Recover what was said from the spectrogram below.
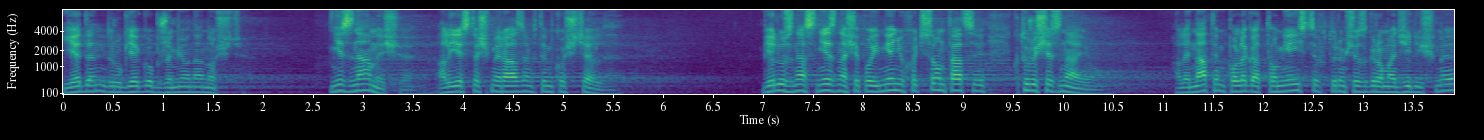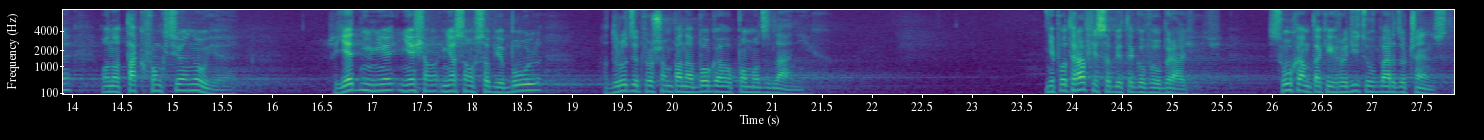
Jeden drugiego brzemiona noście. Nie znamy się, ale jesteśmy razem w tym kościele. Wielu z nas nie zna się po imieniu, choć są tacy, którzy się znają. Ale na tym polega to miejsce, w którym się zgromadziliśmy. Ono tak funkcjonuje, że jedni niosą, niosą w sobie ból, a drudzy proszą Pana Boga o pomoc dla nich. Nie potrafię sobie tego wyobrazić. Słucham takich rodziców bardzo często.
